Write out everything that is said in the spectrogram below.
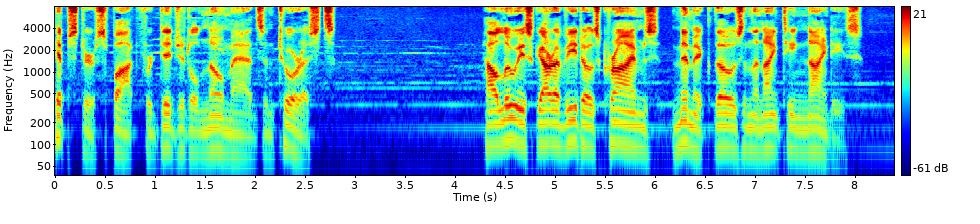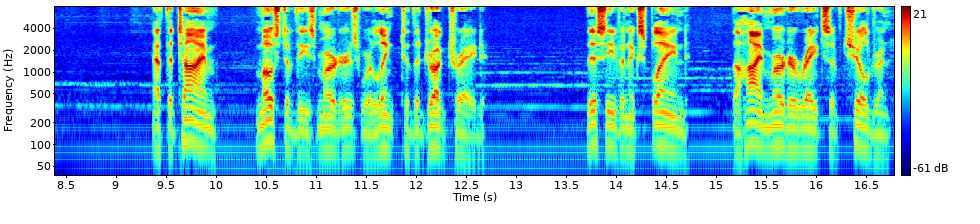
hipster spot for digital nomads and tourists. How Luis Garavito's crimes mimic those in the 1990s. At the time, most of these murders were linked to the drug trade. This even explained the high murder rates of children.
